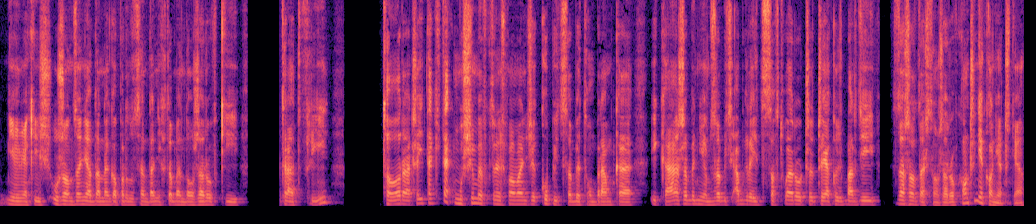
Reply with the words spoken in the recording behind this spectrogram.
nie wiem, jakieś urządzenia danego producenta, niech to będą żarówki thread-free, to raczej tak i tak musimy w którymś momencie kupić sobie tą bramkę IK, żeby, nie wiem, zrobić upgrade software'u, czy, czy jakoś bardziej zarządzać tą żarówką, czy niekoniecznie?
